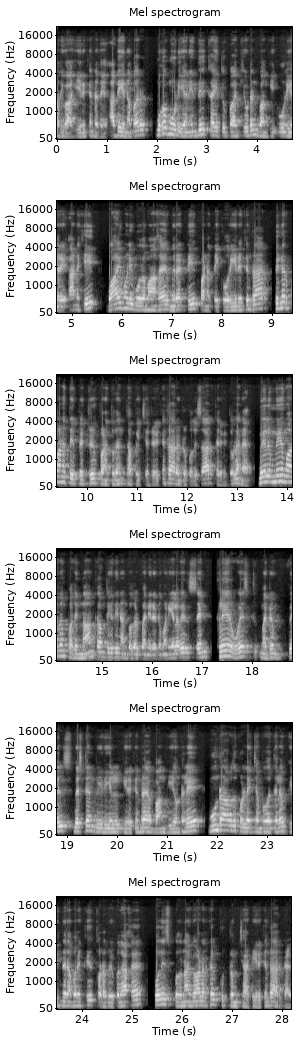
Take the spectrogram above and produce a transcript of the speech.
பதிவாகி இருக்கின்றது. அதே நபர் முகமூடி அணிந்து கை துப்பாக்கியுடன் வங்கி ஊழியரை அணுகி வாய்மொழி மூலமாக மிரட்டி பணத்தை கோரியிருக்கின்றார். பின்னர் பணத்தை பெற்று பணத்துடன் தப்பிச் சென்றிருக்கின்றார் என்று போலீசார் தெரிவித்துள்ளனர். மேலும் மே மாதம் பதினான்காம் தேதி நண்பகல் பன்னிரண்டு மணியளவில் சென்ட் கிளேர் வெஸ்ட் மற்றும் வெல்ஸ் வெஸ்டர்ன் வீதியில் இருக்கின்ற வங்கியொன்றிலே மூன்றாவது கொள்ளை சம்பவத்திலும் இந்த நபருக்கு தொடர்பு இருப்பதாக போலீஸ் புலனாய்வாளர்கள் குற்றம் சாட்டியிருக்கின்றார்கள்.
